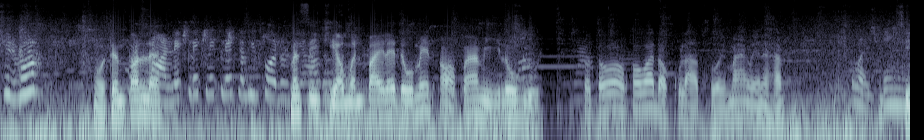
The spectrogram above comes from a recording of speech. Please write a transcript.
เห็นปะโหเต็มต้นเลยหนอนเล็กๆเล็กๆกับพี่โฟดูมันสีเขียวเหมือนใบเลยดูไม่ออกว่ามีลูกอยู่ โฟโต้เพราะว่าดอกกุหลาบสวยมากเลยนะครับ สวยจริงสี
